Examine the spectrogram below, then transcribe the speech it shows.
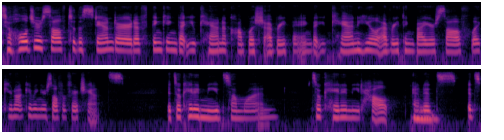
to hold yourself to the standard of thinking that you can accomplish everything, that you can heal everything by yourself, like you're not giving yourself a fair chance. It's okay to need someone. It's okay to need help, and Mm. it's it's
